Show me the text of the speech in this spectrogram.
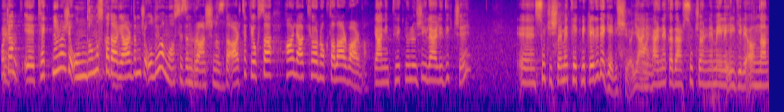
Hocam e, teknoloji umduğumuz kadar yardımcı oluyor mu sizin branşınızda artık yoksa hala kör noktalar var mı? Yani teknoloji ilerledikçe e, suç işleme teknikleri de gelişiyor. Yani Maalesef. her ne kadar suç önleme ile ilgili alınan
